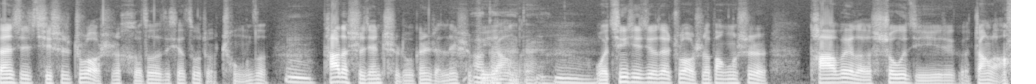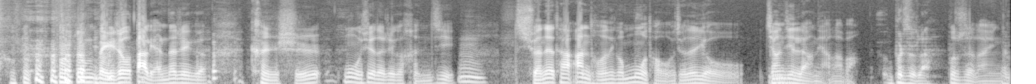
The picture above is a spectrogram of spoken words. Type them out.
但是其实朱老师合作的这些作者虫子，嗯，他的时间尺度跟人类是不一样的。嗯，我清晰记得在朱老师的办公室，他为了收集这个蟑螂，美洲大连的这个啃食墓穴的这个痕迹，嗯，悬在他案头的那个木头，我觉得有将近两年了吧？不止了，不止了，应该。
